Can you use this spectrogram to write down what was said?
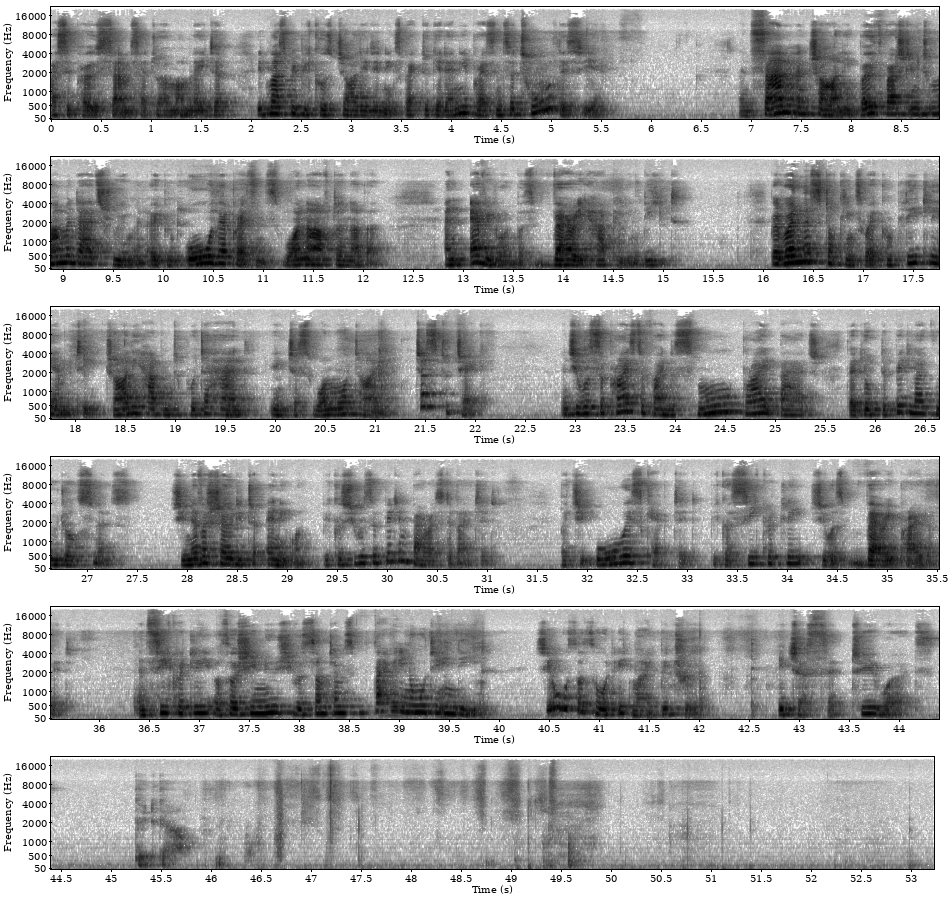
I suppose, Sam said to her mum later, it must be because Charlie didn't expect to get any presents at all this year. And Sam and Charlie both rushed into Mum and Dad's room and opened all their presents, one after another, and everyone was very happy indeed. But when the stockings were completely empty, Charlie happened to put her hand in just one more time, just to check. And she was surprised to find a small, bright badge that looked a bit like Rudolph's nose. She never showed it to anyone because she was a bit embarrassed about it. But she always kept it because secretly she was very proud of it. And secretly, although she knew she was sometimes very naughty indeed, she also thought it might be true. It just said two words. Good girl.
